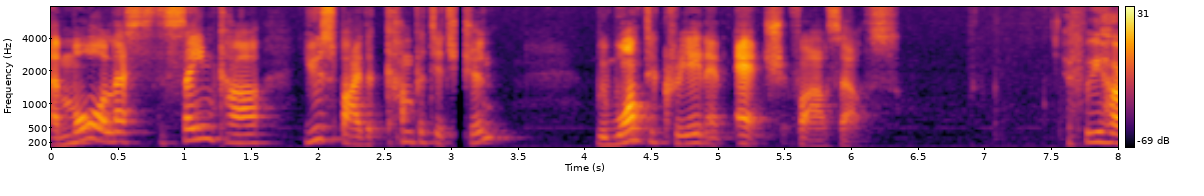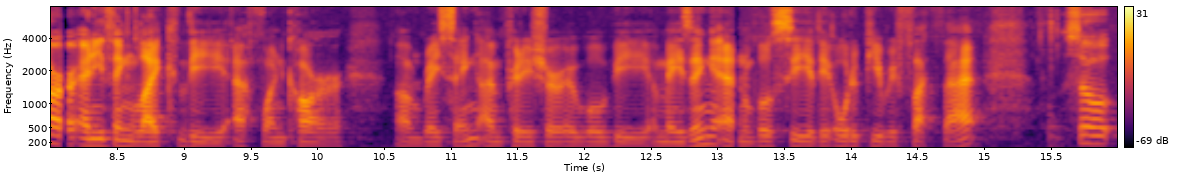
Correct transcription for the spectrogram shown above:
a more or less the same car used by the competition, we want to create an edge for ourselves. If we are anything like the F1 car um, racing, I'm pretty sure it will be amazing, and we'll see the ODP reflect that. So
